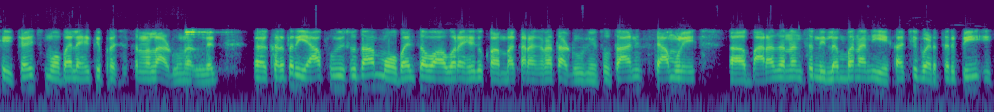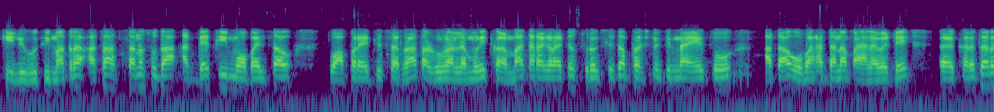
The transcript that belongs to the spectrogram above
शेहेचाळीस मोबाईल आहे ते प्रशासनाला आढळून आलेले आहेत. खरं तर यापूर्वी सुद्धा मोबाईलचा वावर आहे तो कळंबा कारागृहात आढळून येत होता आणि त्यामुळे बारा जणांचं निलंबन आणि एकाची बडतर्फी केली होती. मात्र असं असताना सुद्धा अद्याप ही मोबाईलचा वापर आहे ते सर्रास आढळून आल्यामुळे कळंबा कारागृहाच्या सुरक्षेचा प्रश्न चिन्ह आहे तो आता उभा राहताना पाहायला मिळते. खर खरं तर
